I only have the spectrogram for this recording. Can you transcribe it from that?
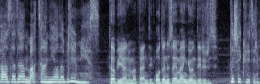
Fazladan battaniye alabilir miyiz? Tabii hanımefendi. Odanıza hemen göndeririz. Teşekkür ederim.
